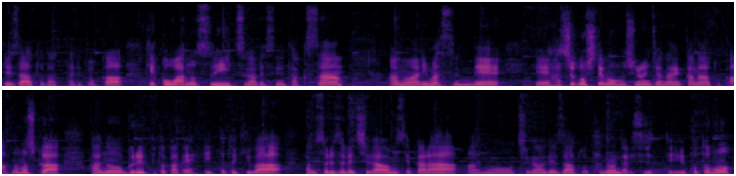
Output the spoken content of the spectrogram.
デザートだったりとか結構和のスイーツがですねたくさんあのありますんで、えーはしごしても面白いんじゃないかなとか、まあ、もしくはあのグループとかで行った時はあのそれぞれ違うお店からあの違うデザートを頼んだりするっていうことも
